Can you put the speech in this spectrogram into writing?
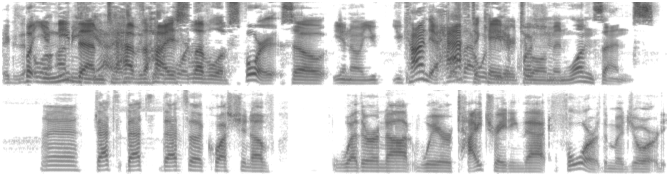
exactly. but you need them to have the highest level of sport so you know you you kind of have that to would be a cater to them in one sense Eh, that's that's that's a question of whether or not we're titrating that for the majority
